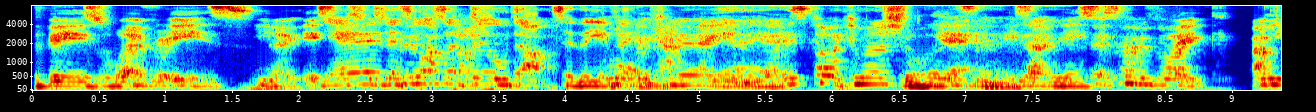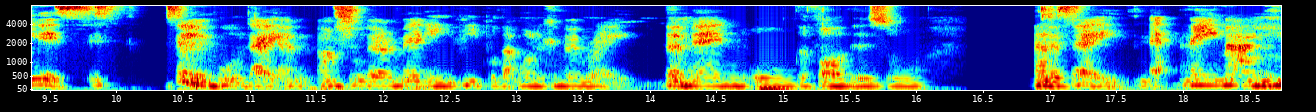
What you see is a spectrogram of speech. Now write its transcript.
the beers or whatever it is. You know, it's Yeah, it's, it's there's lots of build up to the more event. campaign. Yeah, yeah, It's quite commercial, Yeah, isn't it? exactly. Yeah, So it's kind of like, I mean, it's it's still an important day, and I'm sure there are many people that want to commemorate the men or the fathers, or as I say, a man who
